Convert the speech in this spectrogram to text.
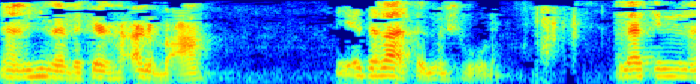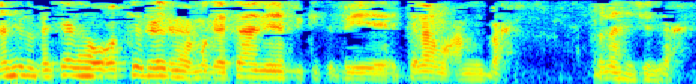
يعني هنا ذكرها أربعة. هي ثلاثة المشهوره لكن هنا ذكرها وأكررها مرة ثانية في في كلامه عن البحث مناهج البحث.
